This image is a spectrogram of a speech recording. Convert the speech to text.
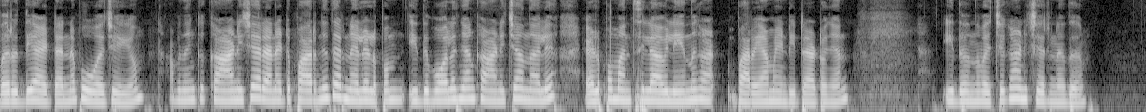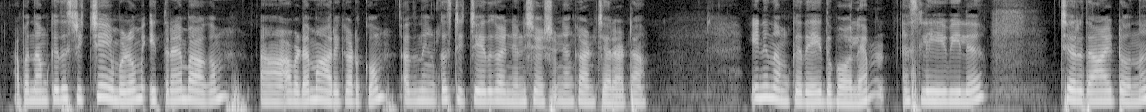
വെറുതെ ആയിട്ട് തന്നെ പോവുക ചെയ്യും. അപ്പോൾ നിങ്ങൾക്ക് കാണിച്ചു തരാനായിട്ട് പറഞ്ഞു തരണേലും എളുപ്പം. ഇതുപോലെ ഞാൻ കാണിച്ചു തന്നാൽ എളുപ്പം മനസ്സിലാവില്ലേ എന്ന് പറയാൻ വേണ്ടിയിട്ടാട്ടോ ഞാൻ ഇതൊന്ന് വെച്ച് കാണിച്ചു തരുന്നത്. അപ്പോൾ നമുക്കിത് സ്റ്റിച്ച് ചെയ്യുമ്പോഴും ഇത്രയും ഭാഗം അവിടെ മാറിക്കിടക്കും. അത് നിങ്ങൾക്ക് സ്റ്റിച്ച് ചെയ്ത് കഴിഞ്ഞതിന് ശേഷം ഞാൻ കാണിച്ചു തരാം കേട്ടോ. ഇനി നമുക്കിത് ഇതുപോലെ സ്ലീവിൽ ചെറുതായിട്ടൊന്ന്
